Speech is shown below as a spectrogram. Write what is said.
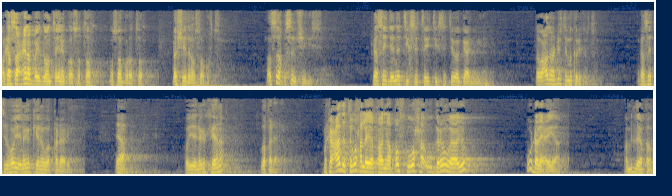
markaasaa cinab bay doontay inay goosato u soo gurato. Dhasheedana u soo gurto. Sida qisadu sheegaysa markaasay deedna tiigsatay tiigsatay waa gaari weydey dawacaduna dhirta ma kori karto. Markaasay tiri hooyo inaga keena waa qadhaadhi. Ya hooyo inaga keena waa qadhaadhi. Marka caadatan waxaa la yaqaanaa qofku waxa uu garan waayo wuu dhaleeceeyaa. Waa mid la yaqaan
